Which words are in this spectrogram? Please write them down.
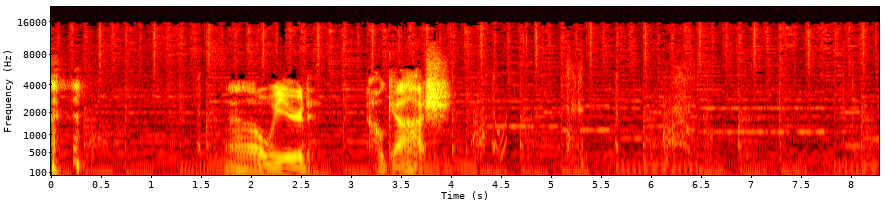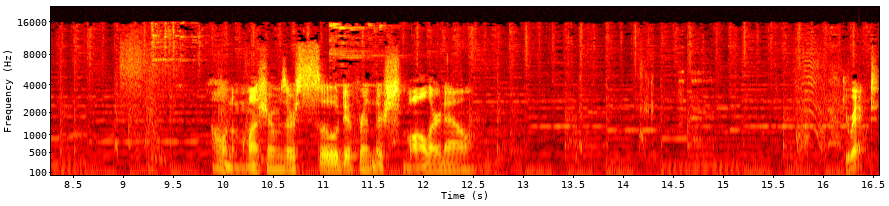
oh, weird. Oh, gosh. Oh, and the mushrooms are so different. They're smaller now. Correct.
